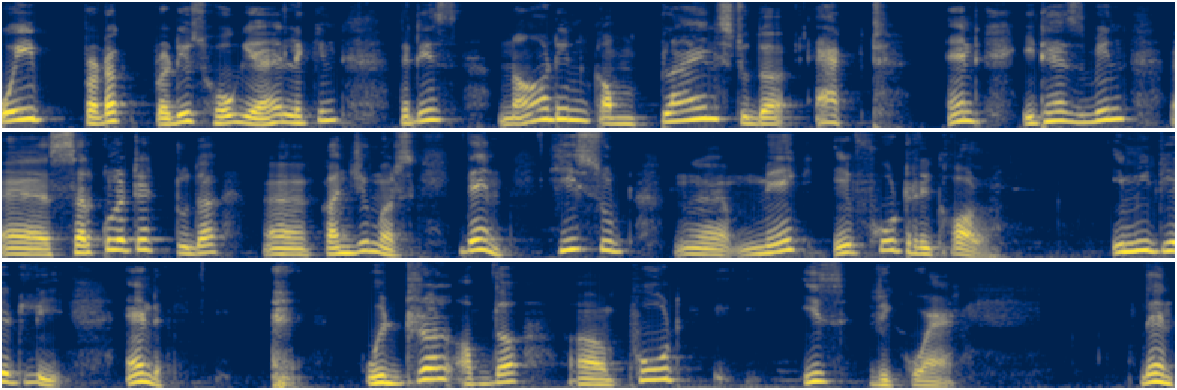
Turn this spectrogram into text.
कोई प्रोडक्ट प्रोड्यूस हो गया है लेकिन दैट इज नॉट इन कंप्लायंस टू द एक्ट and it has been uh, circulated to the uh, consumers then he should uh, make a food recall immediately and withdrawal of the uh, food is required then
